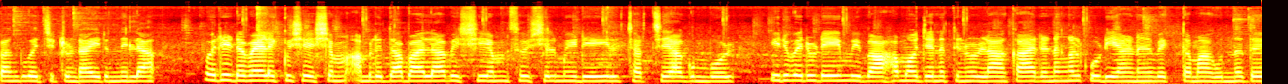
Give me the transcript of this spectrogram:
പങ്കുവച്ചിട്ടുണ്ടായിരുന്നില്ല. ഒരിടവേളയ്ക്കു ശേഷം അമൃത ബാല വിഷയം സോഷ്യൽ മീഡിയയിൽ ചർച്ചയാകുമ്പോൾ ഇരുവരുടെയും വിവാഹമോചനത്തിനുള്ള കാരണങ്ങൾ കൂടിയാണ് വ്യക്തമാകുന്നത്.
